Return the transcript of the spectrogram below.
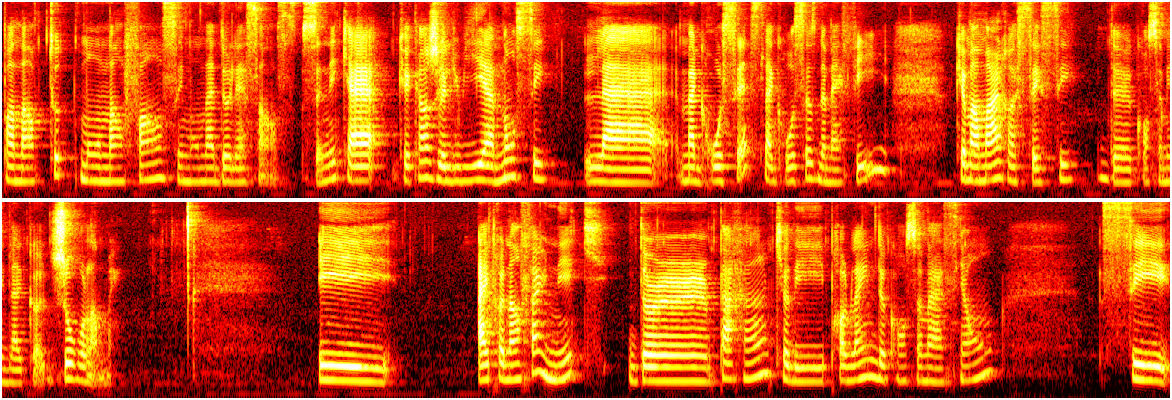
pendant toute mon enfance et mon adolescence. Ce n'est qu'à, que quand je lui ai annoncé la, ma grossesse, la grossesse de ma fille, que ma mère a cessé de consommer de l'alcool jour au lendemain. Et être un enfant unique d'un parent qui a des problèmes de consommation, c'est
